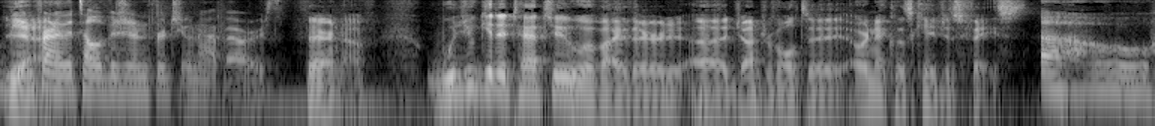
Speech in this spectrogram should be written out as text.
be Yeah. in front of the television for two and a half hours. Fair enough. Would you get a tattoo of either uh, John Travolta or Nicolas Cage's face? Oh,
